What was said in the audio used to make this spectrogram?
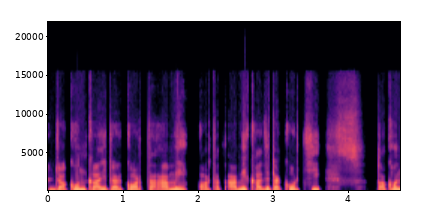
যখন কাজটার কর্তা আমি, অর্থাৎ আমি কাজটা করছি, তখন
